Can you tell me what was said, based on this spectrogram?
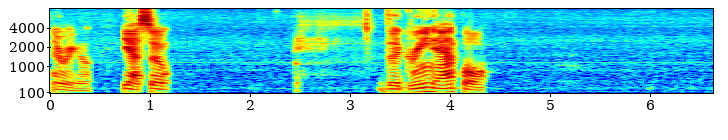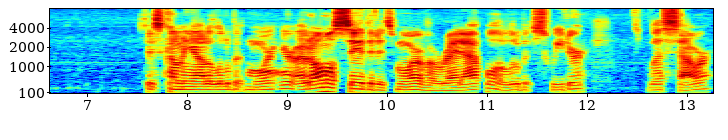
There we go. Yeah, so the green apple is coming out a little bit more here. I would almost say that it's more of a red apple, a little bit sweeter, less sour.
